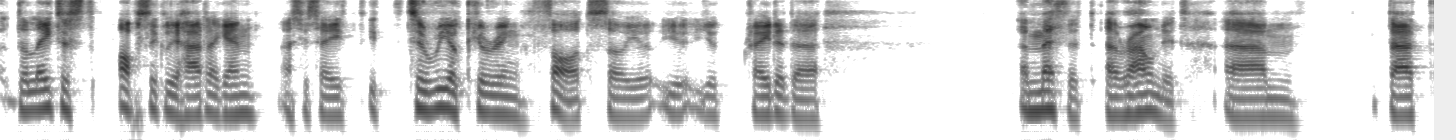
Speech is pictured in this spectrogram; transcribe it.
the latest obstacle you had again as you say it's a reoccurring thought so you you you created a a method around it um that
